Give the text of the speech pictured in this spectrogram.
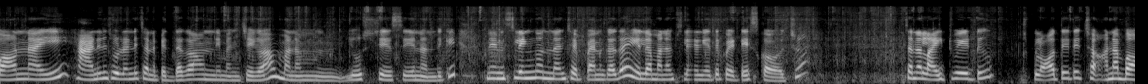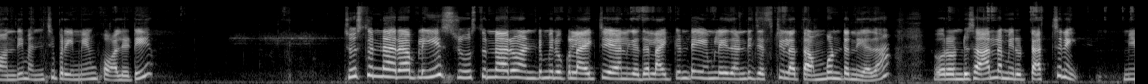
బాగున్నాయి. హ్యాండిల్ చూడండి చాలా పెద్దగా ఉంది మంచిగా. మనం యూస్ చేసేనందుకు. నేను స్లింగ్ ఉందని చెప్పాను కదా ఇలా మనం స్లింగ్ అయితే పెట్టేసుకోవచ్చు. చాలా లైట్ వెయిట్ క్లాత్ అయితే చాలా బాగుంది మంచి ప్రీమియం క్వాలిటీ. చూస్తున్నారా? ప్లీజ్ చూస్తున్నారు అంటే మీరు ఒక లైక్ చేయాలి కదా. లైక్ అంటే ఏం లేదండి జస్ట్ ఇలా తంబు ఉంటుంది కదా. ఓ రెండు సార్లు మీరు టచ్ని మీ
